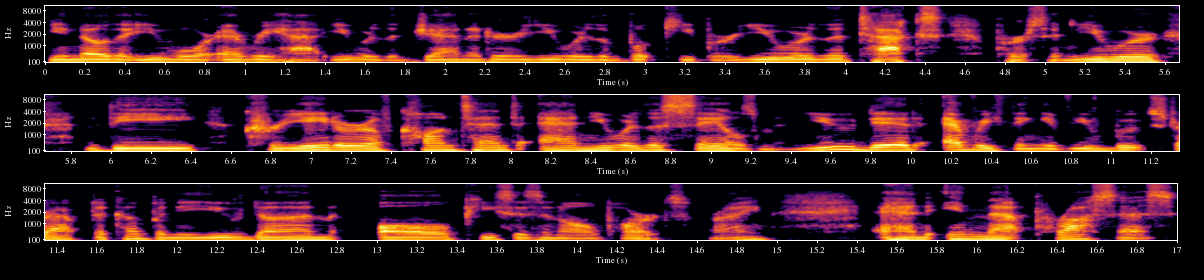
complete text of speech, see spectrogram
you know that you wore every hat. You were the janitor, you were the bookkeeper, you were the tax person, you were the creator of content, and you were the salesman. You did everything. If you've bootstrapped a company, you've done all pieces and all parts, right? And in that process,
